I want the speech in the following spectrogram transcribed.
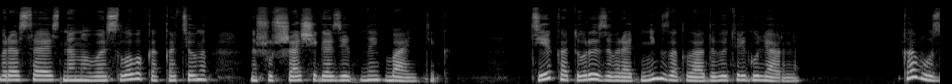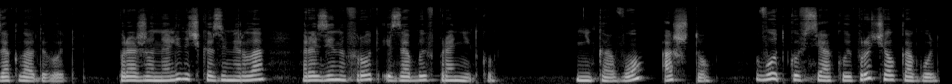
бросаясь на новое слово, как котенок на шуршащий газетный бантик. «Те, которые за воротник закладывают регулярно». «Кого закладывают?» Пораженная Лидочка замерла, разинув рот и забыв про нитку. «Никого? А что? Водку всякую и прочий алкоголь.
